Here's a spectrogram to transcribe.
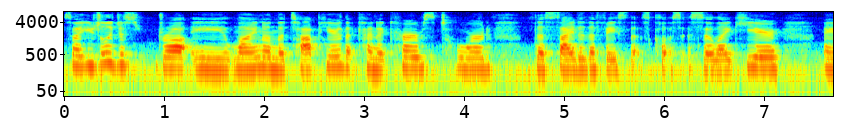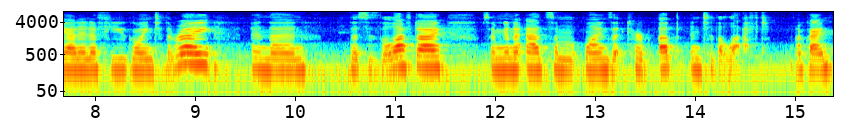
So I usually just draw a line on the top here that kind of curves toward the side of the face that's closest. So like here, I added a few going to the right, and then this is the left eye. So I'm gonna add some lines that curve up into the left, okay?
